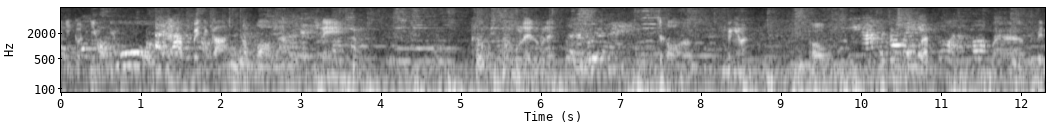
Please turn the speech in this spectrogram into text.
ไรกินก่อนหิวหินะครับบรรยากาศรอบๆนะนี่รู้เลยรู้เลยเจ้าของครับเป็นไงบ้างเอาเจ้าของรัมาเป็น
